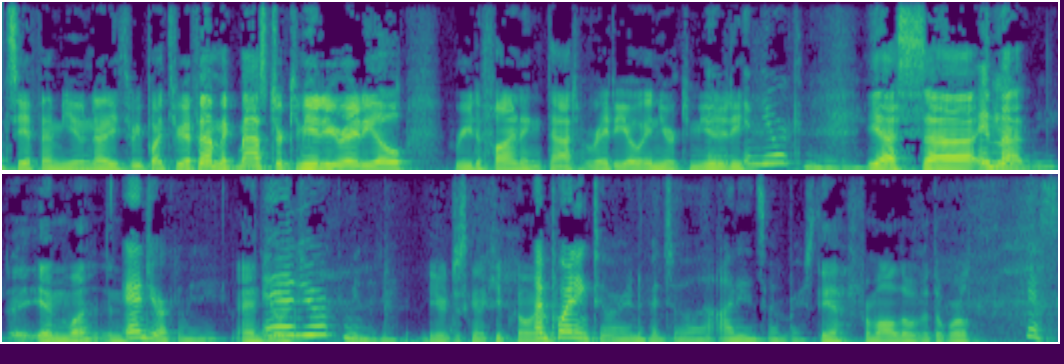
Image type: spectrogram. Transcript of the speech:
On CFMU 93.3 FM, McMaster Community Radio, redefining that radio in your community. In your community. yes, uh, in, In that, community. in what? In- And your community. And your- and your community. you're just going to keep going. I'm pointing to our individual audience members. yeah, from all over the world. Yes.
